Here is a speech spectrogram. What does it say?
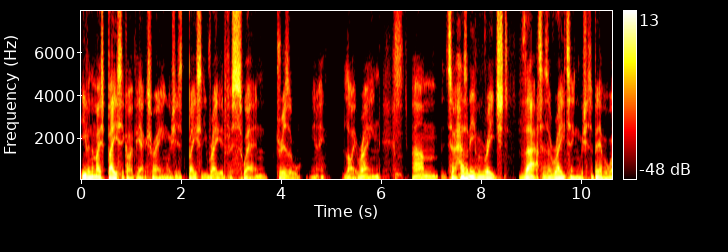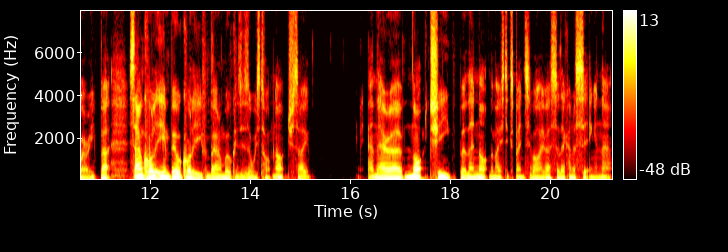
even the most basic IPX rating, which is basically rated for sweat and drizzle, you know, light rain, um, so it hasn't even reached that as a rating, which is a bit of a worry. But sound quality and build quality from Bowers & Wilkins is always top notch. So, and they're uh, not cheap, but they're not the most expensive either. So they're kind of sitting in that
